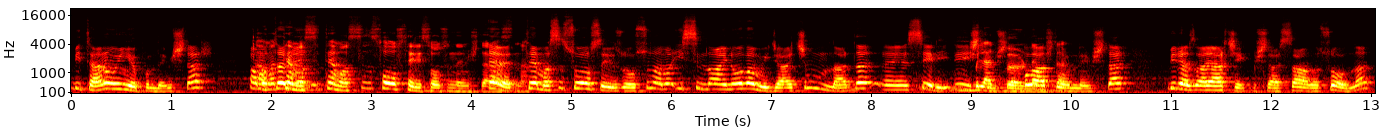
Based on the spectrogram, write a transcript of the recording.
bir tane oyun yapın demişler. Ama, Ama, tabii teması teması Soul serisi olsun demişler evet aslında. teması Soul serisi olsun ama isim de aynı olamayacağı için bunlar da e, seriyi değiştirmişler. Bloodborne Bloodborne demişler. demişler. Biraz ayar çekmişler sağına soluna.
